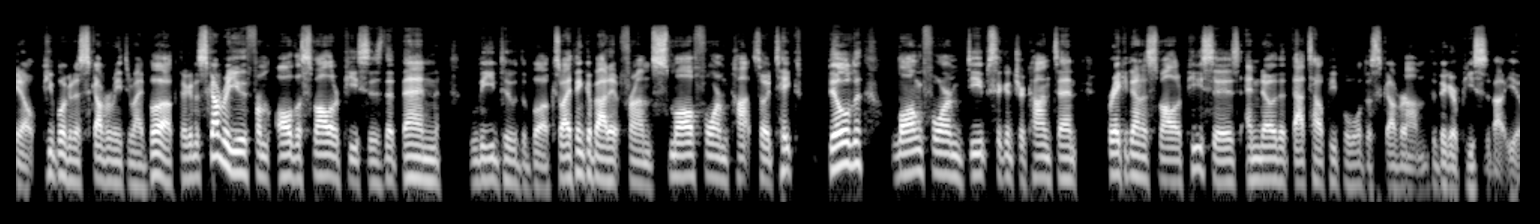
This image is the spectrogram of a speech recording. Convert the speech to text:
you know, people are going to discover me through my book. They're going to discover you from all the smaller pieces that then lead to the book. So I think about it from small form. Con- so it takes build long form, deep signature content, break it down to smaller pieces, and know that that's how people will discover um, the bigger pieces about you.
